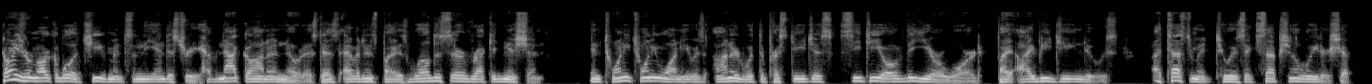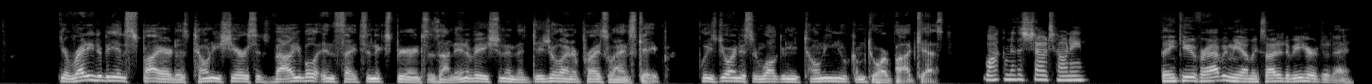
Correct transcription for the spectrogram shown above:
Tony's remarkable achievements in the industry have not gone unnoticed, as evidenced by his well deserved recognition. In 2021, he was honored with the prestigious CTO of the Year award by IBG News, a testament to his exceptional leadership. Get ready to be inspired as Tony shares his valuable insights and experiences on innovation in the digital enterprise landscape. Please join us in welcoming Tony Newcome to our podcast. Welcome to the show, Tony. Thank you for having me. I'm excited to be here today.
